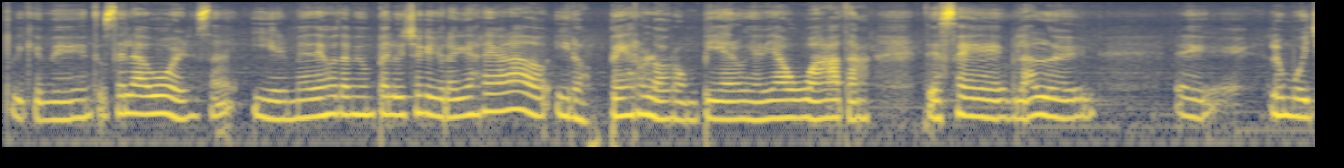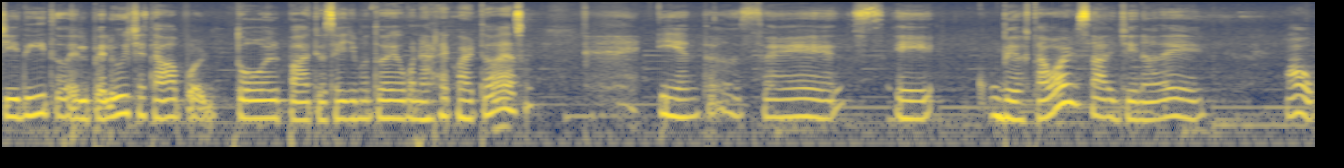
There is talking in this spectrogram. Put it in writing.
porque ve entonces la bolsa y él me dejó también un peluche que yo le había regalado y los perros lo rompieron y había guata de ese, bla, eh, los molliditos del peluche estaba por todo el patio, o sea, yo me tuve que poner a recoger todo eso. Y entonces eh, veo esta bolsa llena de, wow,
